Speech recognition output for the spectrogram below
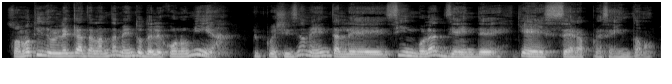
Sono titoli legati all'andamento dell'economia, più precisamente alle singole aziende che esse rappresentano.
